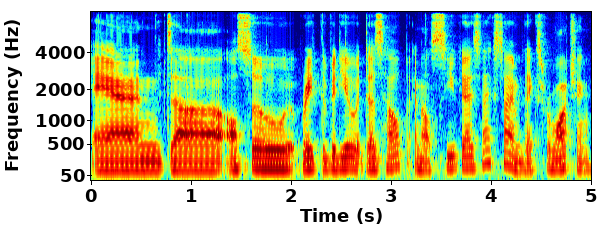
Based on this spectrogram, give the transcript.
and uh, also rate the video, it does help, and I'll see you guys next time. Thanks for watching.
